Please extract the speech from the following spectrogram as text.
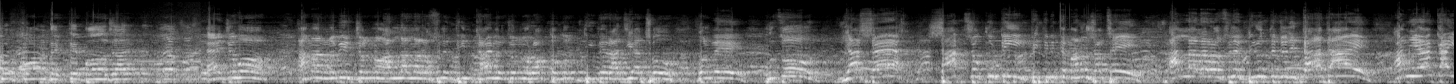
খুব কম দেখতে পাওয়া যায়। এই যুবক, আমার নবীর জন্য আল্লাহ আল্লাহ রসুলের দিন কায়েমের জন্য রক্ত দিতে রাজি আছো? বলবে, হুজুর সাতশো কোটি পৃথিবীতে মানুষ আছে। আল্লাহ রসুলের বিরুদ্ধে যদি তারা যায়, আমি একাই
